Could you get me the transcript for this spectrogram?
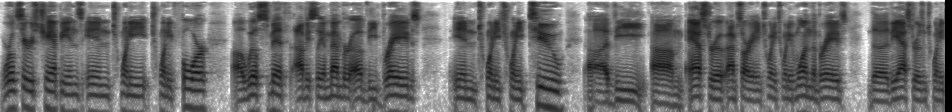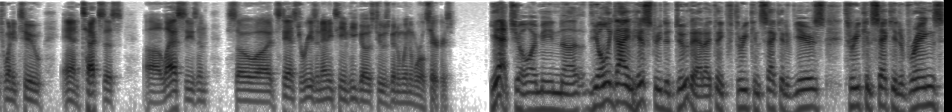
World Series champions in 2024. Uh, Will Smith, obviously a member of the Braves in 2022. Uh, the um, Astro, I'm sorry, in 2021, the Braves, the the Astros in 2022, and Texas uh, last season. So uh, it stands to reason any team he goes to is going to win the World Series. Yeah, Joe. I mean, uh, the only guy in history to do that, I think, three consecutive years, three consecutive rings.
